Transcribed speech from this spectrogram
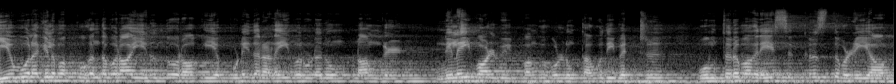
இவ்வுலகிலும் அப்புகந்தவராய் இருந்தோராகிய புனிதர் அனைவருடனும் நாங்கள் நிலை வாழ்வில் பங்கு கொள்ளும் தகுதி பெற்று உம் திருமகன் இயேசு கிறிஸ்து வழியாக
